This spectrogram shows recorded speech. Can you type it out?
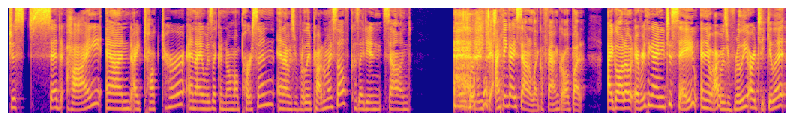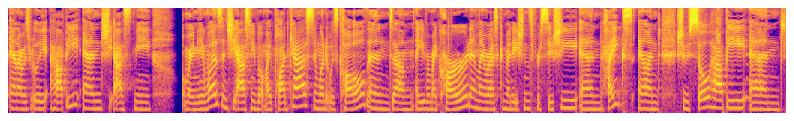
just said hi and I talked to her and I was like a normal person and I was really proud of myself because I didn't sound overly fa- I think I sounded like a fangirl, but I got out everything I need to say and I was really articulate and I was really happy and she asked me what my name was and she asked me about my podcast and what it was called and um, i gave her my card and my recommendations for sushi and hikes and she was so happy and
